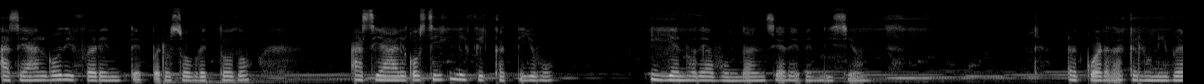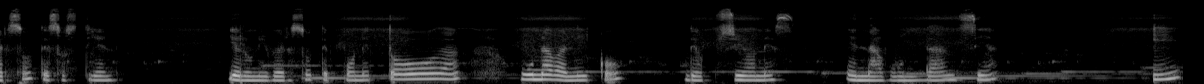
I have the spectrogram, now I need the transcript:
hacia algo diferente, pero sobre todo hacia algo significativo y lleno de abundancia de bendiciones. Recuerda que el universo te sostiene y el universo te pone toda un abanico de opciones en abundancia y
